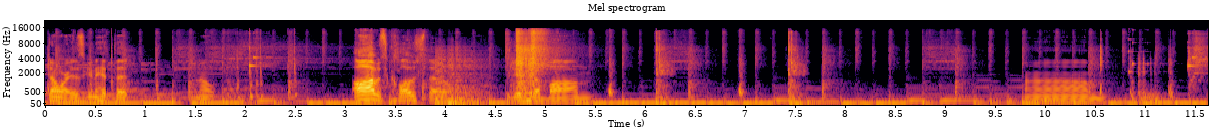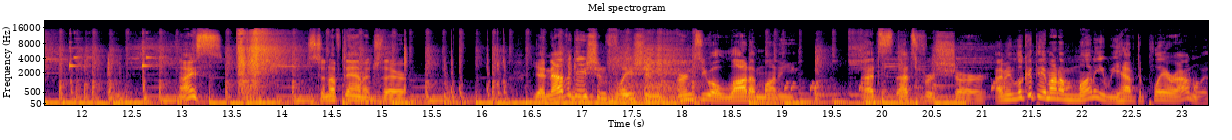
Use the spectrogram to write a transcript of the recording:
Don't worry, this is gonna hit the... No. Oh, that was close, though. We did hit a bomb. Um... Nice. Just enough damage there. Yeah, navigation inflation earns you a lot of money. That's that's for sure. I mean, look at the amount of money we have to play around with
